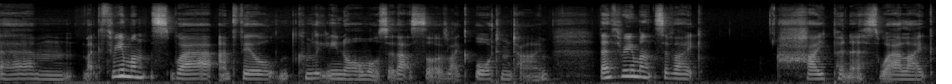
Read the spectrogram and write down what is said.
um like three months where I feel completely normal. So that's sort of like autumn time. Then three months of like hyperness where like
